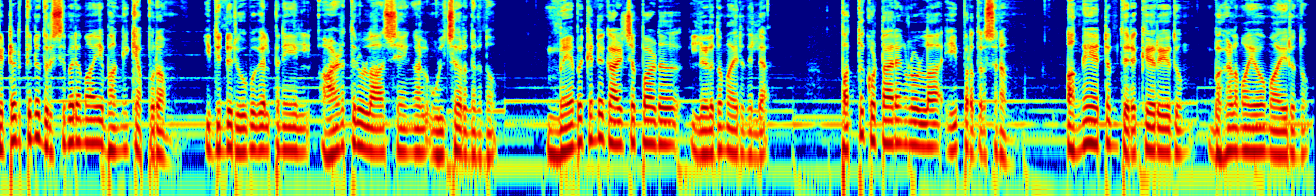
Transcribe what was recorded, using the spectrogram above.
കെട്ടിടത്തിന്റെ ദൃശ്യപരമായ ഭംഗിക്കപ്പുറം ഇതിന്റെ രൂപകൽപ്പനയിൽ ആഴത്തിലുള്ള ആശയങ്ങൾ ഉൾച്ചേർന്നിരുന്നു. മേബക്കിന്റെ കാഴ്ചപ്പാട് ലളിതമായിരുന്നില്ല. പത്ത് കൊട്ടാരങ്ങളുള്ള ഈ പ്രദർശനം അങ്ങേയറ്റം തിരക്കേറിയതും ബഹളമയവുമായിരുന്നു.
